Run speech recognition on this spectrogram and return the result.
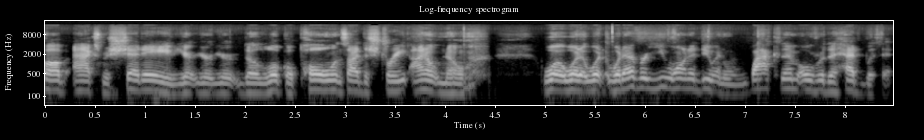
club, axe, machete, your, your, your the local pole inside the street. I don't know. what, what, what, whatever you want to do and whack them over the head with it.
